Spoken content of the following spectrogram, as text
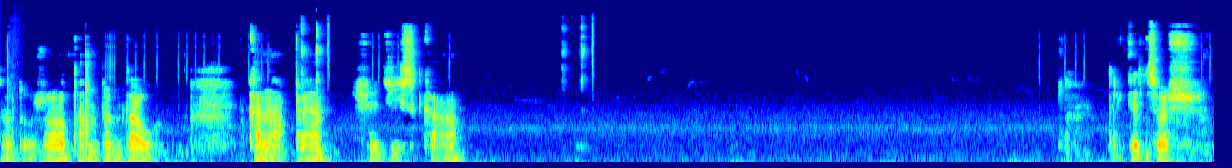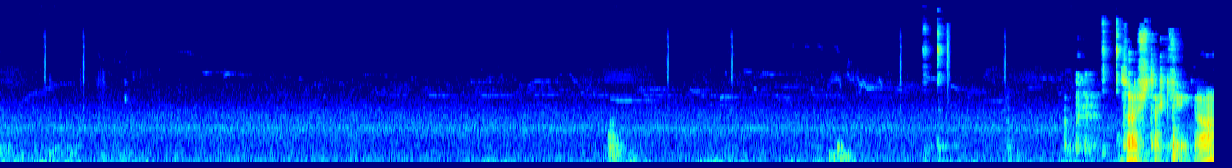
Za dużo. Tam bym dał kanapę, siedziska. Takie coś. Coś takiego.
